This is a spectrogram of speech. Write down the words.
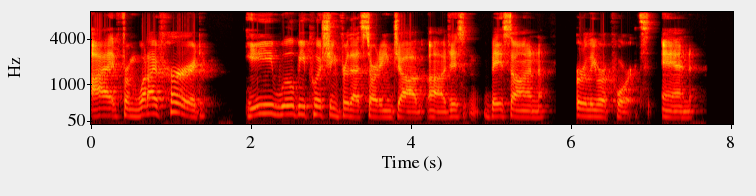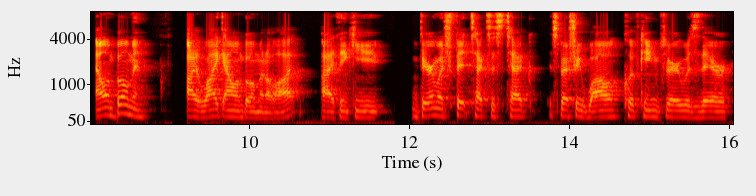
I, from what I've heard, he will be pushing for that starting job uh, just based on early reports. And Alan Bowman, I like Alan Bowman a lot. I think he very much fit Texas Tech, especially while Cliff Kingsbury was there.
